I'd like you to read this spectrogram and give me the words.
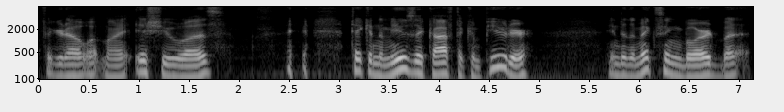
figured out what my issue was. Taking the music off the computer into the mixing board, but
